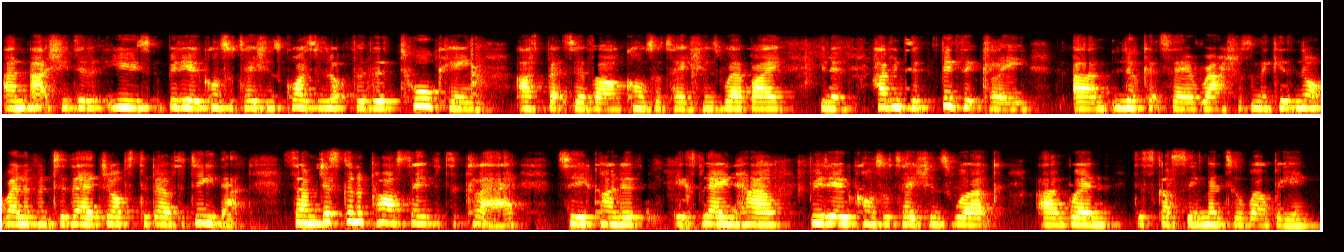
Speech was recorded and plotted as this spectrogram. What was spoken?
and actually did use video consultations quite a lot for the talking aspects of our consultations whereby you know having to physically um, look at say a rash or something is not relevant to their jobs to be able to do that so I'm just going to pass over to Claire to kind of explain how video consultations work uh, when discussing mental well-being.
